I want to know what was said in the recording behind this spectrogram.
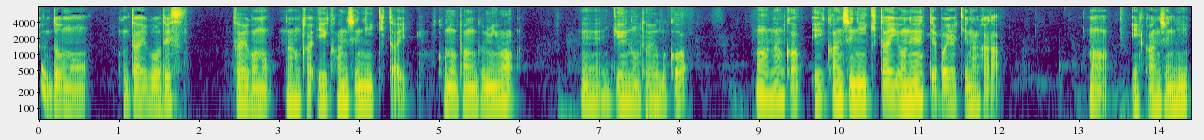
どうも、大悟です。大悟のなんかいい感じに行きたい。この番組は、えー、芸の大悟は、まあなんかいい感じに行きたいよねってぼやきながら、まあいい感じに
